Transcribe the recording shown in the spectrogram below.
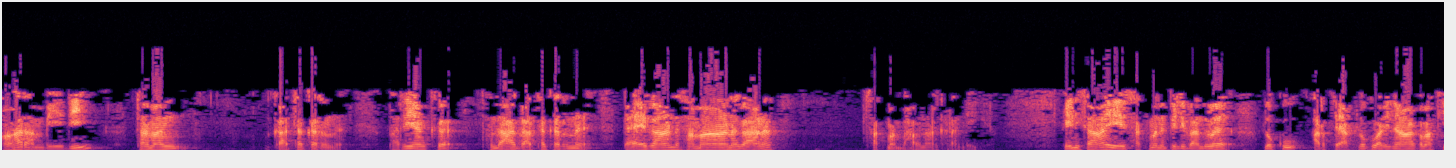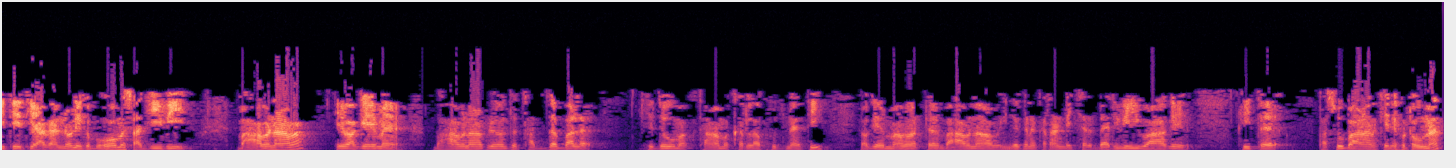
ආරම්භයේදී Taman ගත කරන පරියංක සඳහා ගත කරන පැය ගන්න සමාන ගාන සක්මන් භාවනා කරන්නයි කියන්නේ. ඒ නිසා මේ සක්මන පිළිබඳව ලොකු අර්ථයක් ලොකු වටිනාකමක් හිතේ තියාගන්න ඕනේ. ඒක බොහොම සජීවී භාවනාවක්. ඒ වගේම භාවනාව පිළිබඳ තද්ද බල යදවමක් තාම කරලා පුදු නැති. ඒ වගේම මමට භාවනාව ඉඳගෙන කරන්න ඉච්චර බැරි වෙයි වාගේ හිත පසුබාහන කෙනෙකුට වුණත්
